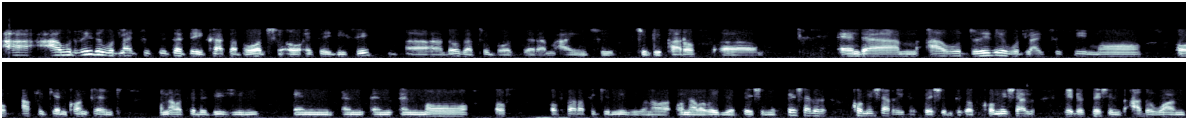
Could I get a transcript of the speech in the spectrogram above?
I, I would really would like to sit at the CASA board or SABC. Uh, those are two boards that I'm eyeing to to be part of. Uh, and um, I would really would like to see more of African content on our television and and and, and more of South African music on our on our radio station, especially commercial radio stations, because commercial radio stations are the ones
